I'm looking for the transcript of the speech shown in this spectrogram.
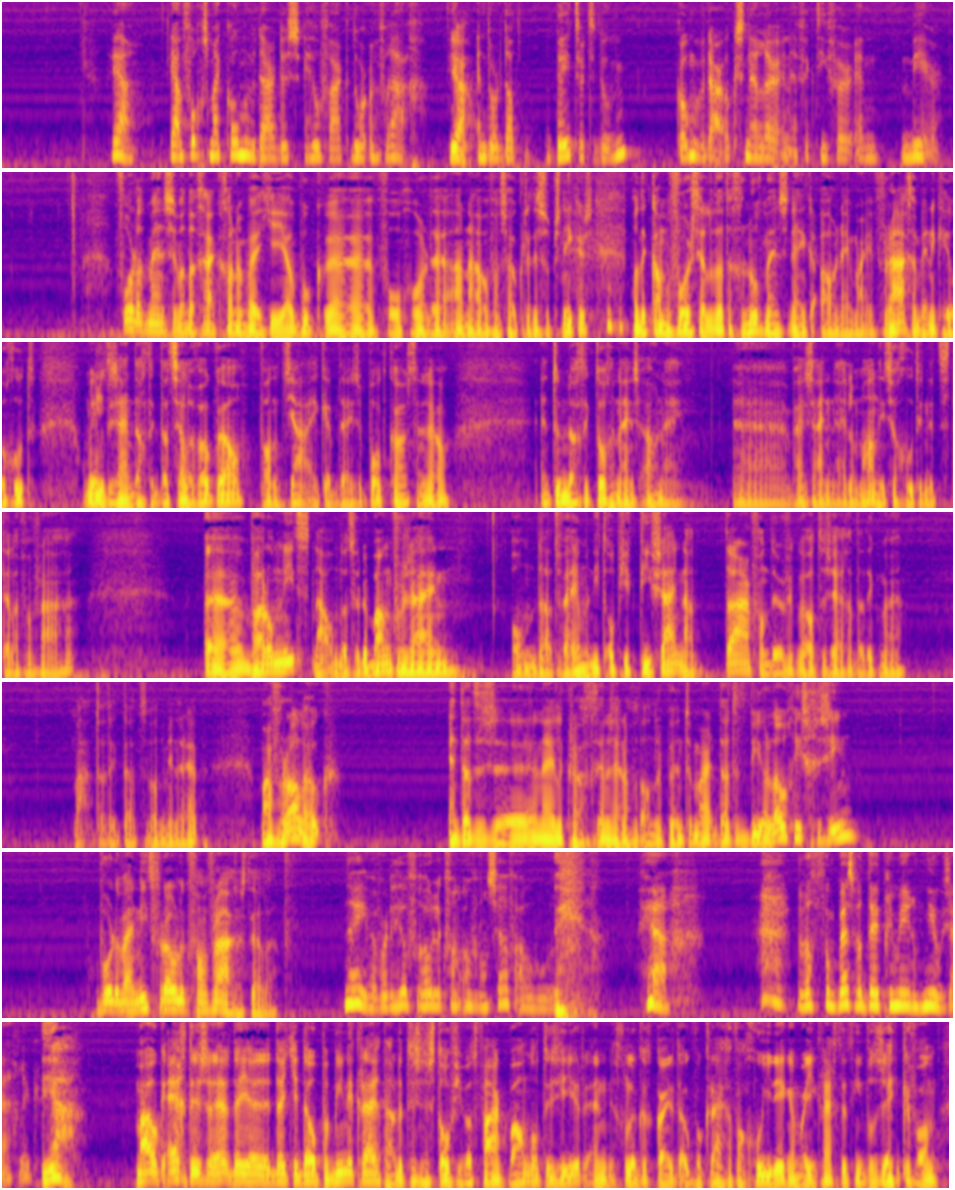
Ja. ja, en volgens mij komen we daar dus heel vaak door een vraag. Ja. En door dat beter te doen, komen we daar ook sneller en effectiever en meer. Voordat mensen, want dan ga ik gewoon een beetje jouw boek uh, volgorde aanhouden van Socrates op sneakers. want ik kan me voorstellen dat er genoeg mensen denken: oh nee, maar in vragen ben ik heel goed. Om eerlijk te zijn, dacht ik dat zelf ook wel. Want ja, ik heb deze podcast en zo. En toen dacht ik toch ineens: oh nee, uh, wij zijn helemaal niet zo goed in het stellen van vragen. Uh, waarom niet? Nou, omdat we er bang voor zijn. Omdat we helemaal niet objectief zijn. Nou, daarvan durf ik wel te zeggen dat ik me. Nou, dat ik dat wat minder heb. Maar vooral ook. En dat is uh, een hele krachtige, en er zijn nog wat andere punten. Maar dat het biologisch gezien. worden wij niet vrolijk van vragen stellen. Nee, we worden heel vrolijk van over onszelf ouwe hoeren. ja. Dat vond ik best wel deprimerend nieuws eigenlijk. Ja. Maar ook echt dus hè, dat, je, dat je dopamine krijgt. Nou, dat is een stofje wat vaak behandeld is hier. En gelukkig kan je het ook wel krijgen van goede dingen. Maar je krijgt het in ieder geval zeker van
